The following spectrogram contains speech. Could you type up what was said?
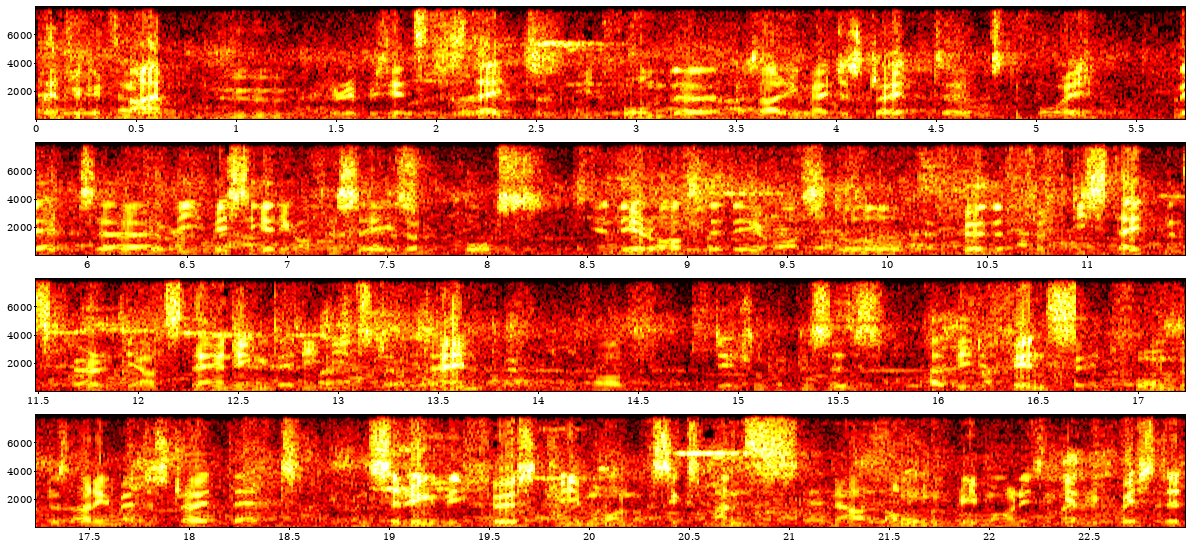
Advocate Knipe, who represents the state, informed the presiding magistrate, uh, Mr. Boy, that uh, the investigating officer is on a course, and thereafter there are still further 50 statements apparently outstanding that he needs to obtain of potential witnesses. Uh, the defence informed the presiding magistrate that considering the first remand of six months and now a long remand is again requested,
